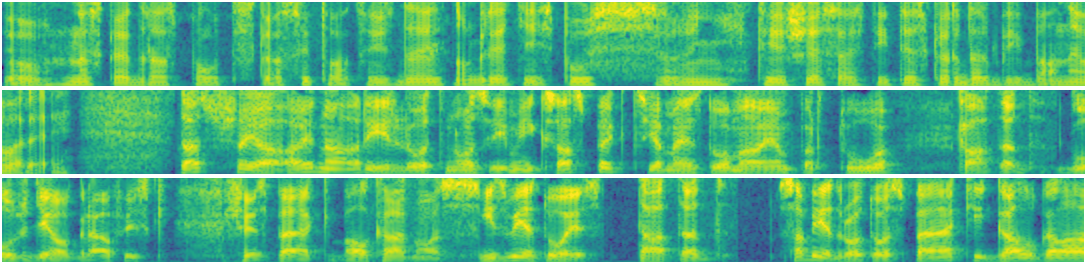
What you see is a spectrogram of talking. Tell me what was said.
jo neskaidrās politiskās situācijas dēļ no Grieķijas puses viņi tieši iesaistīties karadarbībā nevarēja. Tas šajā ainā arī ir ļoti nozīmīgs aspekts, ja mēs domājam par to, kā tad gluži geogrāfiski šie spēki Balkānos izvietojas. Tātad sabiedroto spēki galu galā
